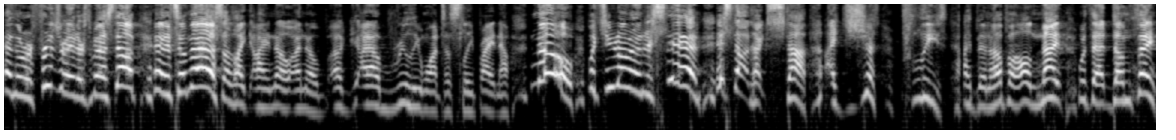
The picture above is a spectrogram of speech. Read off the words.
and the refrigerator's messed up and it's a mess. I was like, I know, I know. I, I really want to sleep right now. No, but you don't understand. It's not like, stop. I just, please, I've been up all night with that dumb thing.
